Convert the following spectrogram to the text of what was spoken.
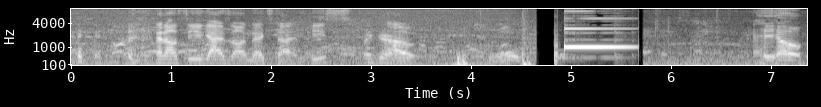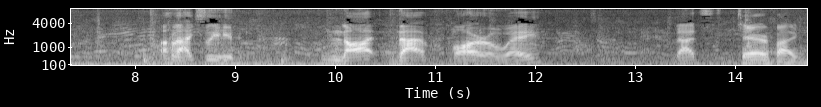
and I'll see you guys all next time. Peace. Take care. Out. Whoa. Hey yo, I'm actually not that far away. That's terrifying.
